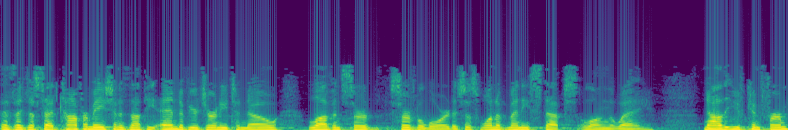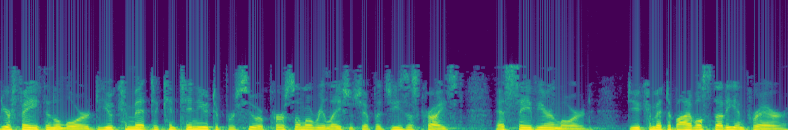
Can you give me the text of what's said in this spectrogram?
as I just said, confirmation is not the end of your journey to know, love, and serve, serve the Lord. It's just one of many steps along the way. Now that you've confirmed your faith in the Lord, do you commit to continue to pursue a personal relationship with Jesus Christ as Savior and Lord? Do you commit to Bible study and prayer?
